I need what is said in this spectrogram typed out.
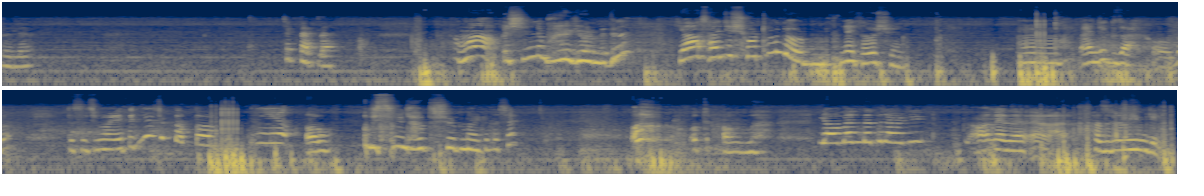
Şöyle. Çok tatlı. Ama şimdi buraya görmediniz. Ya sadece şortumu gördünüz. Neyse hoşçakalın. Hmm, bence güzel oldu. Da saçımı öyle yapınca çok tatlı. Niye? Al. Bismillah düşüyordum arkadaşlar. Ah, otur. Allah. Ya ben neden erkek? Aa, neden? Hazırlanayım gelin.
